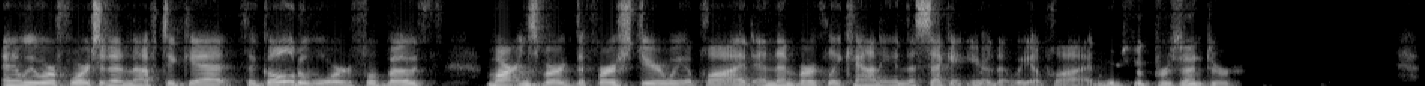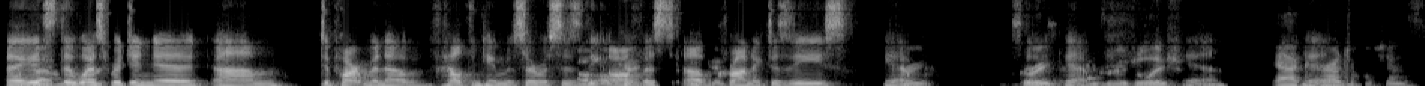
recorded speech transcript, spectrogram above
And we were fortunate enough to get the Gold Award for both Martinsburg the first year we applied, and then Berkeley County in the second year that we applied. Who's the presenter? Uh, it's the award? West Virginia um, Department of Health and Human Services, Oh, the okay, Office of okay. Chronic Disease. Yeah. Great, So, Great, Yeah. congratulations. Yeah. Yeah, congratulations.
